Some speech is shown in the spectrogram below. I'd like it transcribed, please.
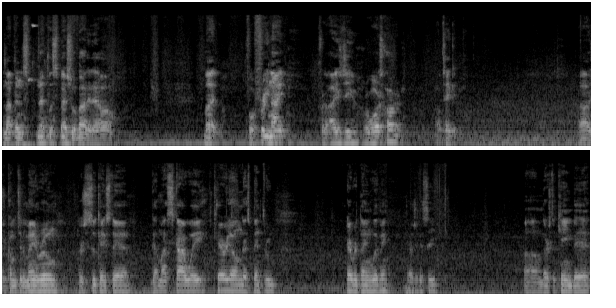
Nothing, nothing special about it at all. But for a free night, for the IHG rewards card, I'll take it. Uh, as you come into the main room, there's a suitcase stand. Got my Skyway carry-on that's been through everything with me, as you can see. Um, there's the king bed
